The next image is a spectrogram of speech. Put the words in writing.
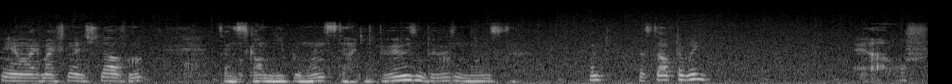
Mache ich mal schnell schlafen. Sonst kommen die Monster, die bösen, bösen Monster. Und, was da auf der Ring? Hör auf.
